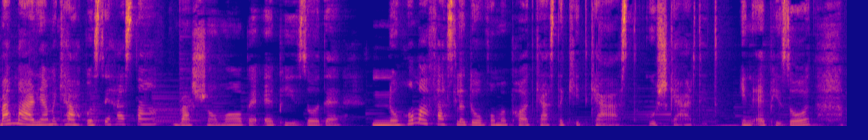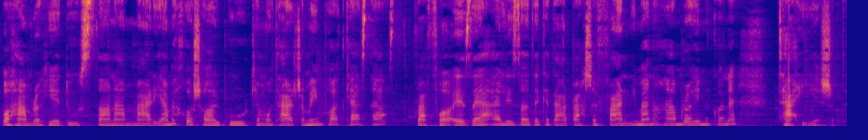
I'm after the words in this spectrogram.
من مریم کهباسی هستم و شما به اپیزود نهم فصل دوم پادکست کیتکست گوش کردید. این اپیزود با همراهی دوستانم مریم خوشحالپور که مترجم این پادکست هست و فائزه علیزاده که در بخش فنی منو همراهی می‌کنه تهیه شده.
